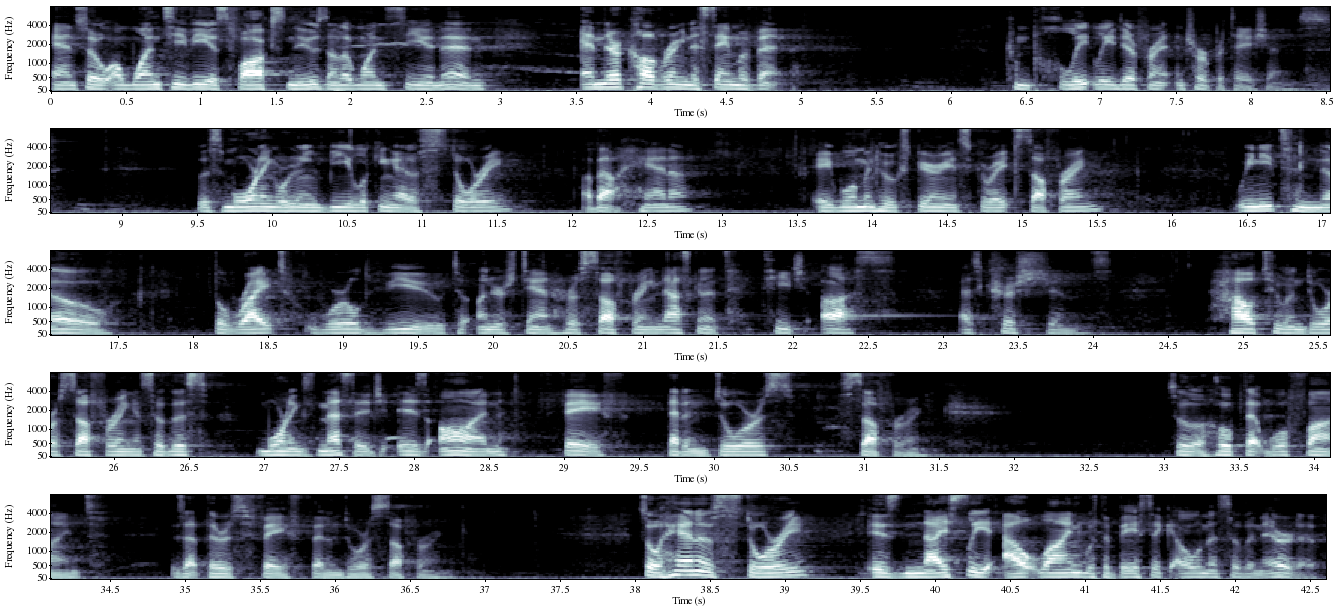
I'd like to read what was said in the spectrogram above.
And so on one TV is Fox News, another one CNN, and they're covering the same event. Completely different interpretations. This morning we're going to be looking at a story about Hannah, a woman who experienced great suffering. We need to know the right worldview to understand her suffering. That's going to teach us as Christians how to endure suffering. And so this morning's message is on faith that endures suffering. So, the hope that we'll find is that there is faith that endures suffering. So, Hannah's story is nicely outlined with the basic elements of a narrative.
